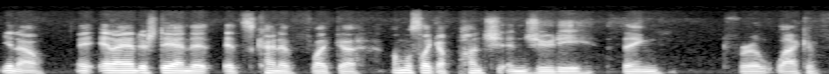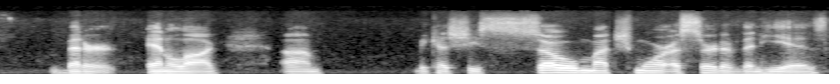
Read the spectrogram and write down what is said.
you know and i understand that it's kind of like a almost like a punch and judy thing for lack of better analog um because she's so much more assertive than he is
